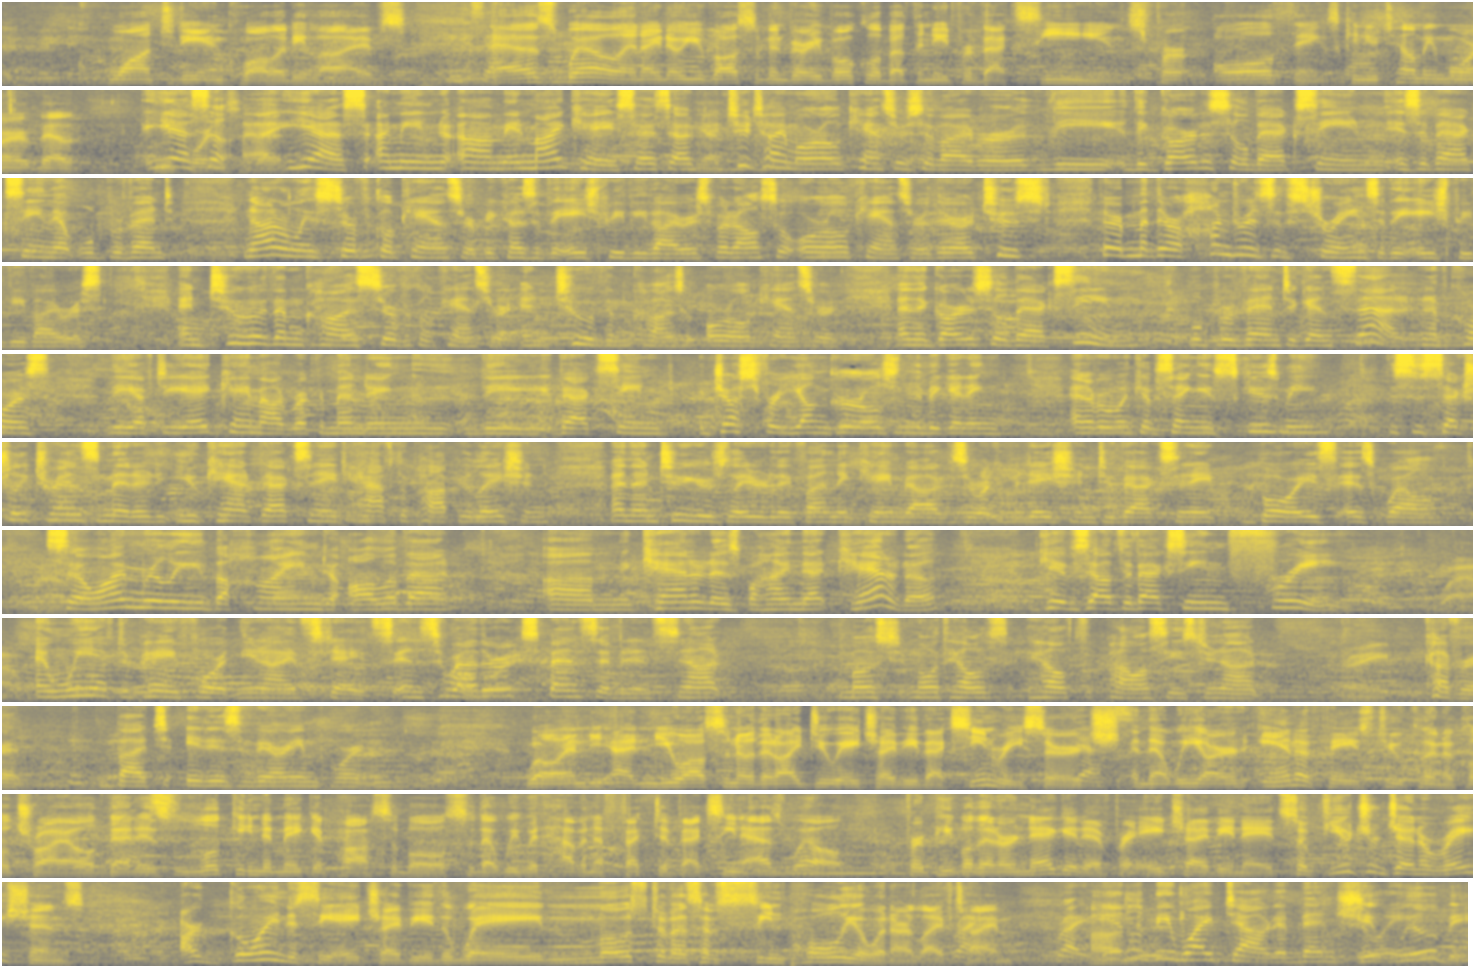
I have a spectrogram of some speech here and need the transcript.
quantity and quality lives Exactly. as well and i know you've also been very vocal about the need for vaccines for all things can you tell me more about Yes, uh, yes. I mean, um, in my case, as a Yeah. two-time oral cancer survivor, the the Gardasil vaccine is a vaccine that will prevent not only cervical cancer because of the HPV virus, but also oral cancer. There are two. There are, there are hundreds of strains of the HPV virus, and two of them cause cervical cancer, and two of them cause oral cancer. And the Gardasil vaccine will prevent against that. And of course, the FDA came out recommending the vaccine just for young girls in the beginning, and everyone kept saying, "Excuse me, this is sexually transmitted. You can't vaccinate half the population." And then two years later, they finally came out as a recommendation to vaccinate boys as well. So I'm really behind all of that. Um, Canada is behind that. Canada gives out the vaccine free wow and we have to pay for it in the United States. And it's rather boy. expensive, and it's not most most health health policies do not right cover it, but it is very important. Well, and, and you also know that I do HIV vaccine research Yes. and that we are in a phase two clinical trial that is looking to make it possible so that we would have an effective vaccine as well for people that are negative for HIV and AIDS. So future generations are going to see HIV the way most of us have seen polio in our lifetime. Right. Um, It'll be wiped out eventually. it will be.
